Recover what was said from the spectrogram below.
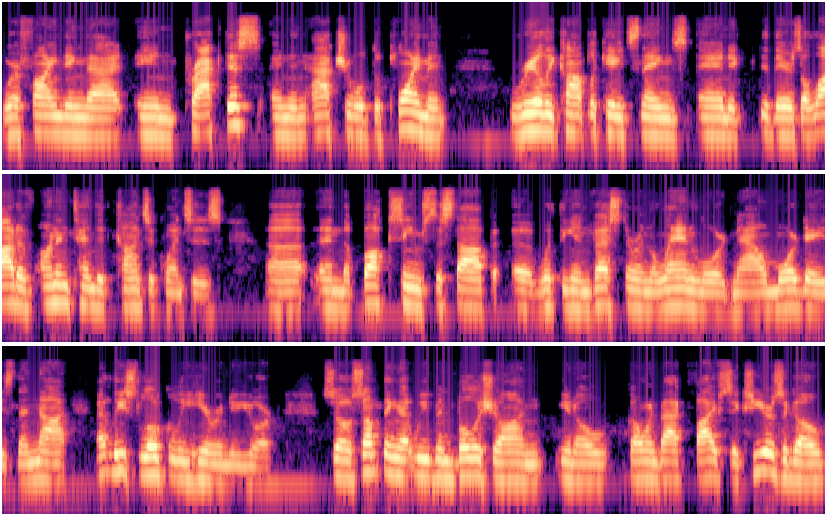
We're finding that in practice and in actual deployment, really complicates things, and it, there's a lot of unintended consequences. Uh, and the buck seems to stop uh, with the investor and the landlord now more days than not, at least locally here in New York. So something that we've been bullish on, you know, going back five, six years ago,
